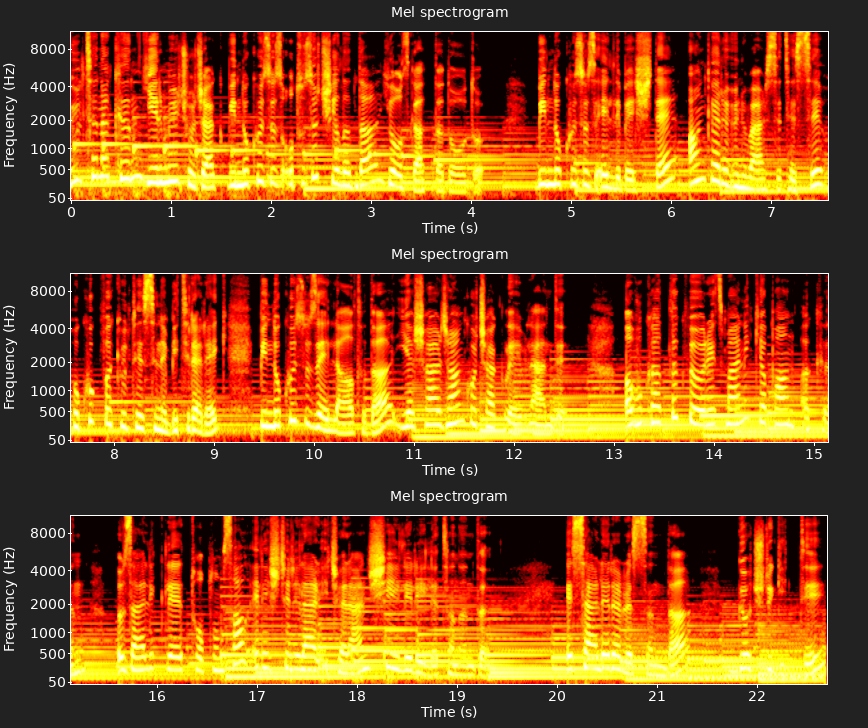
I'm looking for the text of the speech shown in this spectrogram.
Gülten Akın 23 Ocak 1933 yılında Yozgat'ta doğdu. 1955'te Ankara Üniversitesi Hukuk Fakültesini bitirerek 1956'da Yaşar Can Koçak'la evlendi. Avukatlık ve öğretmenlik yapan Akın, özellikle toplumsal eleştiriler içeren şiirleriyle tanındı. Eserler arasında Göçlü Gitti,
